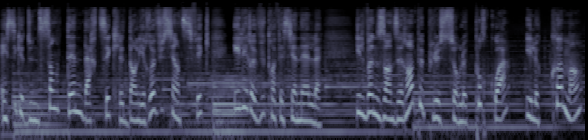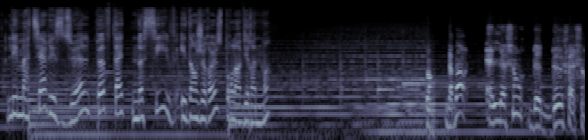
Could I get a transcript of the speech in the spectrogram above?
ainsi que d'une centaine d'articles dans les revues scientifiques et les revues professionnelles. Il va nous en dire un peu plus sur le pourquoi et le comment les matières résiduelles peuvent être nocives et dangereuses pour l'environnement. D'abord, elles le sont de deux façons.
